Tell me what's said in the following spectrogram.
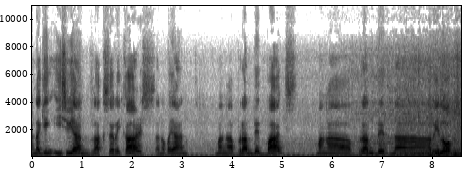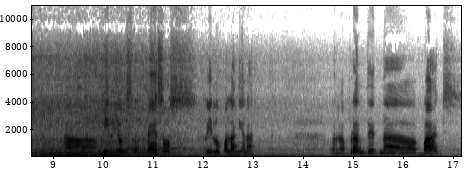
naging issue yan. Luxury cars, ano pa yan, mga branded bags, mga branded na relo, na millions of pesos. Relo pa lang yan, ha? mga branded na bags,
